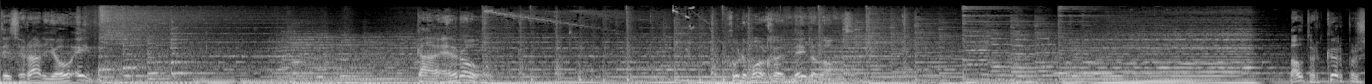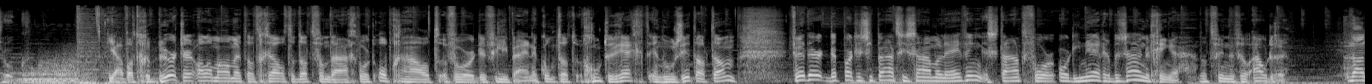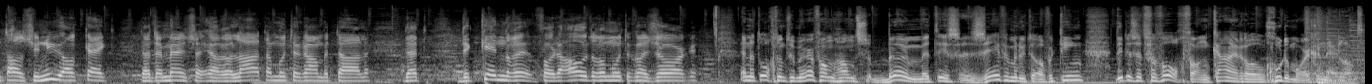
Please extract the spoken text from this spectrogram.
Dit is Radio 1. KRO. Goedemorgen Nederland. Wouter Kurpershoek. Ja, wat gebeurt er allemaal met dat geld dat vandaag wordt opgehaald voor de Filipijnen? Komt dat goed terecht en hoe zit dat dan? Verder, de participatiesamenleving staat voor ordinaire bezuinigingen. Dat vinden veel ouderen. Want als je nu al kijkt dat de mensen een relator moeten gaan betalen... dat de kinderen voor de ouderen moeten gaan zorgen... En het ochtendhumeur van Hans Beum. Het is zeven minuten over tien. Dit is het vervolg van KRO Goedemorgen Nederland.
